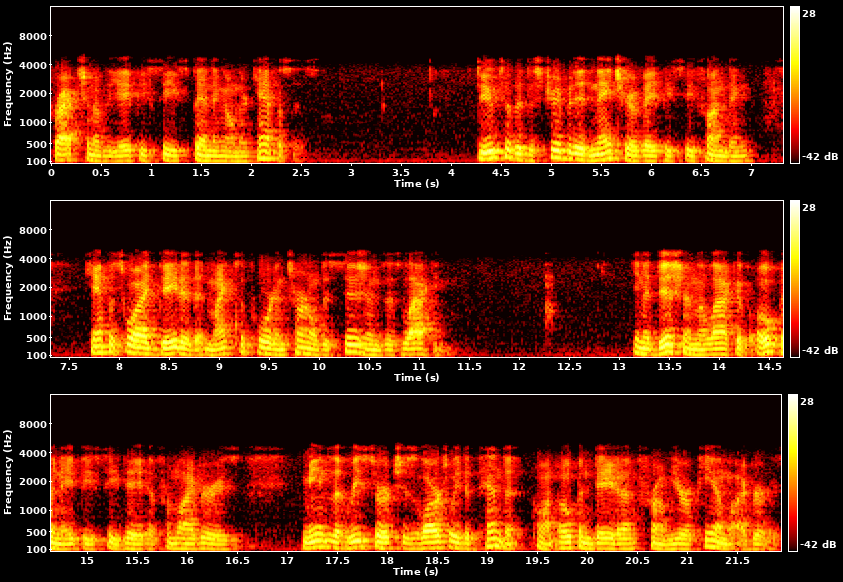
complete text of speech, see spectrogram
fraction of the APC spending on their campuses. Due to the distributed nature of APC funding, campus-wide data that might support internal decisions is lacking. In addition, the lack of open APC data from libraries means that research is largely dependent on open data from European libraries.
